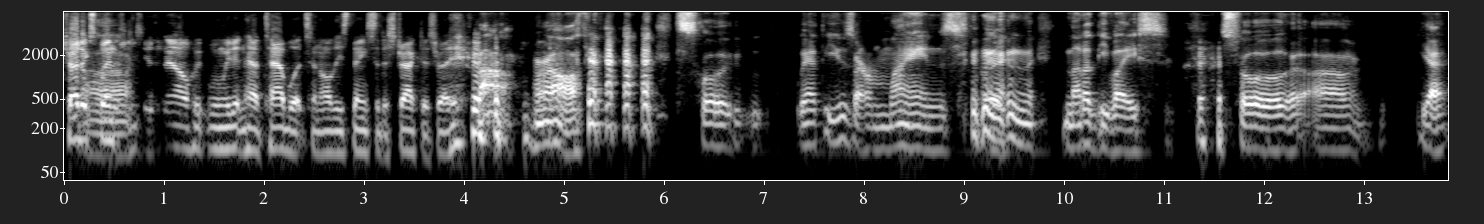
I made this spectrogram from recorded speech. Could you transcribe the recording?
try to explain uh, it now when we didn't have tablets and all these things to distract us, right? oh. so we have to use our minds and not a device. so um, yeah,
